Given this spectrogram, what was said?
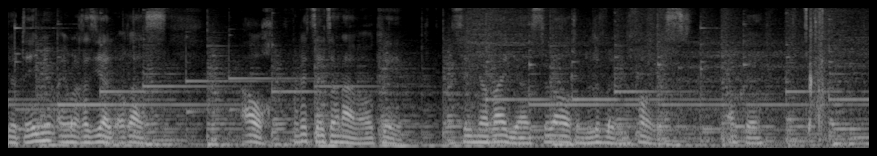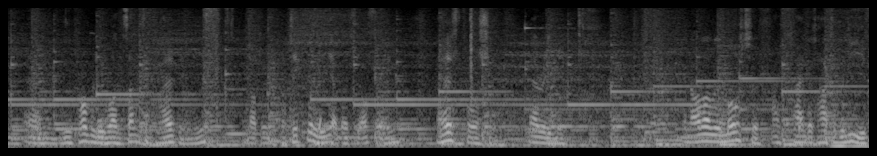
You're Damien, I'm Raziel, oder das? Auch. Komplett seltsamer Name, okay. Senior Valia, still out and living in the forest. Okay. Um, you probably want something for helping me. Not in particularly, but you're offering a health potion. Marry me. An honorable motive. I find it hard to believe.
